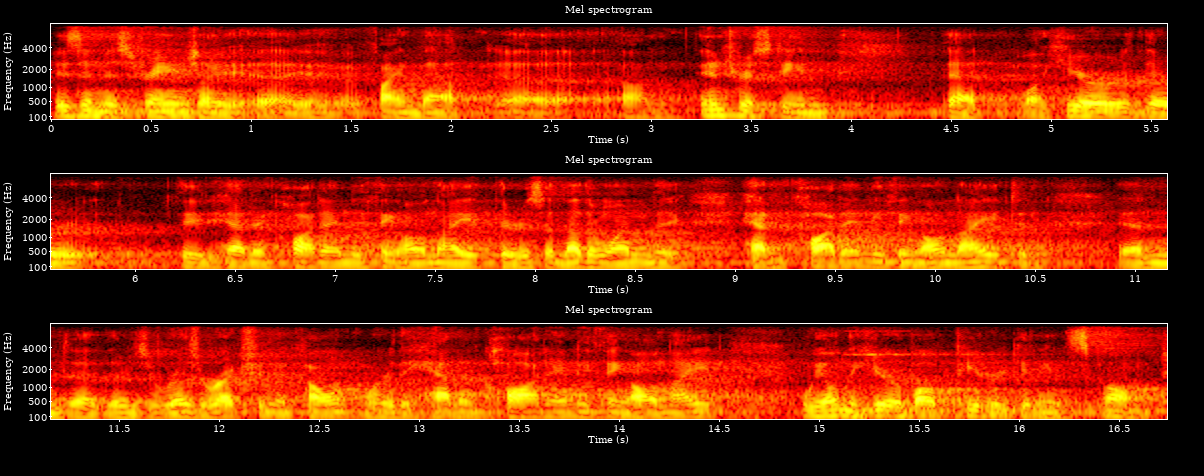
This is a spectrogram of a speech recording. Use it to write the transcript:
Isn't it strange? I, I find that uh, um, interesting that, well, here they hadn't caught anything all night. There's another one, they hadn't caught anything all night. And, and uh, there's a resurrection account where they hadn't caught anything all night. We only hear about Peter getting skunked.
